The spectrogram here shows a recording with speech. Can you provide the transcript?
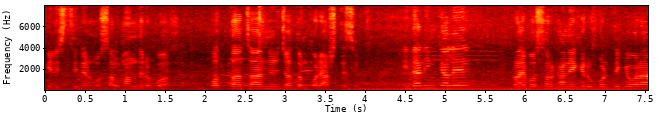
ফিলিস্তিনের মুসলমানদের উপর অত্যাচার নির্যাতন করে আসতেছিল। ইদানিংকালে প্রায় বছর খানেকের উপর থেকে ওরা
